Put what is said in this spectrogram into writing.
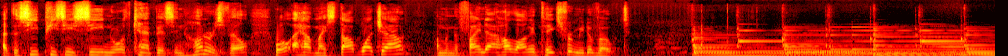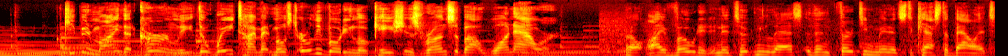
at the CPCC North Campus in Huntersville. Well, I have my stopwatch out. I'm going to find out how long it takes for me to vote. Keep in mind that currently the wait time at most early voting locations runs about one hour. Well, I voted, and it took me less than 13 minutes to cast a ballot.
